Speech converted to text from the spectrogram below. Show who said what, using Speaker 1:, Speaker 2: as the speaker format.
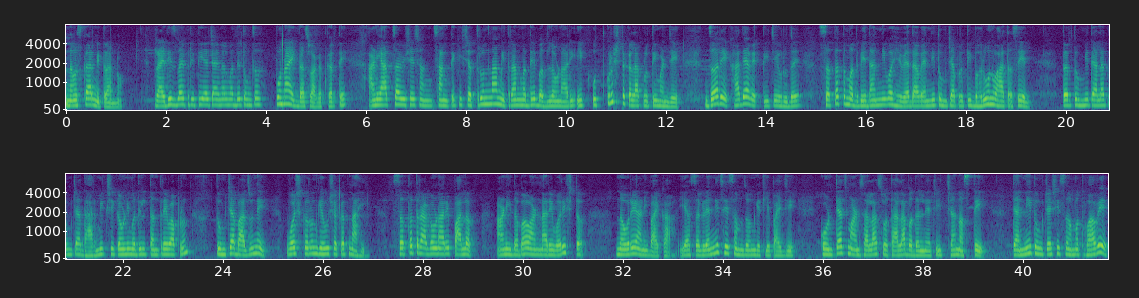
Speaker 1: नमस्कार मित्रांनो. Try this by Preeti या चॅनलमध्ये तुमचं पुन्हा एकदा स्वागत करते. आणि आजचा विषय सांग सांगते की शत्रूंना मित्रांमध्ये बदलवणारी एक उत्कृष्ट कलाकृती म्हणजे जर एखाद्या व्यक्तीचे हृदय सतत मतभेदांनी व हेव्यादाव्यांनी तुमच्याप्रती भरून वाहत असेल तर तुम्ही त्याला तुमच्या धार्मिक शिकवणीमधील तंत्रे वापरून तुमच्या बाजूने वश करून घेऊ शकत नाही. सतत रागवणारे पालक आणि दबाव आणणारे वरिष्ठ नवरे आणि बायका या सगळ्यांनीच हे समजावून घेतले पाहिजे. कोणत्याच माणसाला स्वतःला बदलण्याची इच्छा नसते. त्यांनी तुमच्याशी सहमत व्हावे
